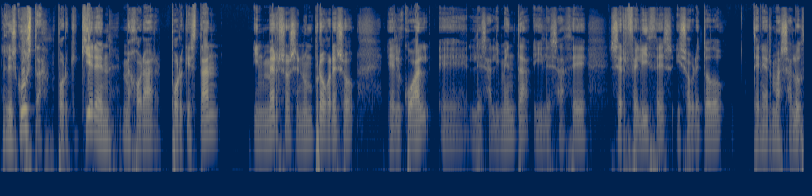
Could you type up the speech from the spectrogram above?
les gusta, porque quieren mejorar, porque están inmersos en un progreso el cual eh, les alimenta y les hace ser felices y sobre todo tener más salud.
